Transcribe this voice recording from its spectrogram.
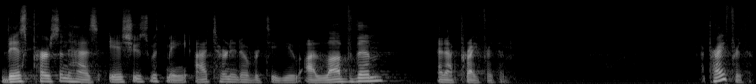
This person has issues with me. I turn it over to you. I love them and I pray for them. I pray for them.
